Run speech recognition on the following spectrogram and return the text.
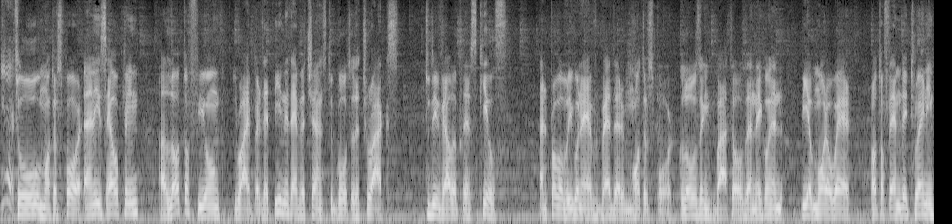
yes. to motorsport and is helping a lot of young drivers that didn't have a chance to go to the tracks to develop their skills and probably going to have better motorsport, closing battles, and they're going to be more aware. A lot of them they're training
